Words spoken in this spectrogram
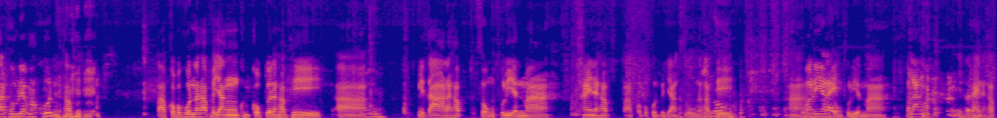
บ้านผมเรียกมังคุดนะครับกราบขอบพระคุณนะครับ ไปยังคุณกบด้วยนะครับที่ อ่าเมตตานะครับ ส่งทุเรียนมาให้นะครับกราบขอบพระคุณเป็นอย่างสูงนะครับที่ อ่าว่านี่อะไรส่งทุเรียนมา พลังมาอันนี้ฝให้รั่งนะครับ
